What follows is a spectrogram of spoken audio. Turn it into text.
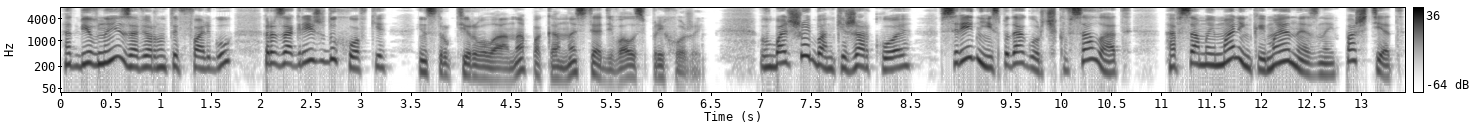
«Отбивные, завернуты в фольгу, разогреешь в духовке», — инструктировала она, пока Настя одевалась в прихожей. «В большой банке жаркое, в средней из-под огурчиков салат, а в самой маленькой майонезной — паштет.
